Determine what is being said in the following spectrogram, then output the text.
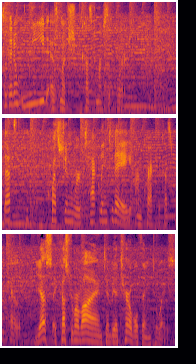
so they don't need as much customer support? That's the question we're tackling today on Crack the Customer Code. Yes, a customer mind can be a terrible thing to waste.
